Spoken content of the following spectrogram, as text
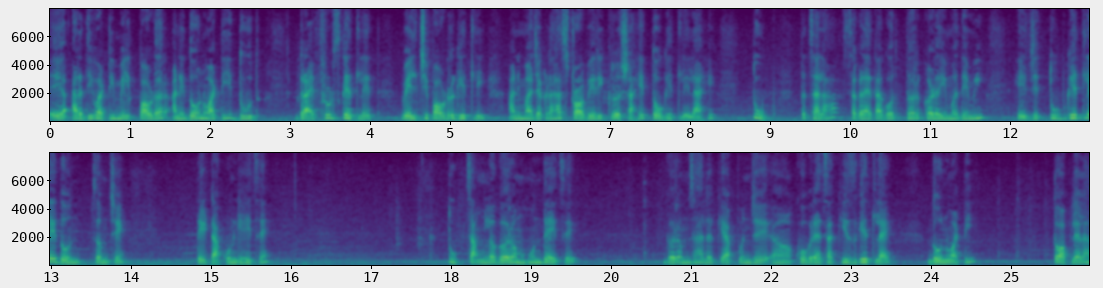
ए, अर्धी वाटी मिल्क पावडर आणि दोन वाटी दूध. ड्रायफ्रूट्स घेतलेत वेलची पावडर घेतली आणि माझ्याकडे हा स्ट्रॉबेरी क्रश आहे तो घेतलेला आहे. तूप. तर चला सगळ्यात अगोदर कढईमध्ये मी हे जे तूप घेतले दोन चमचे ते टाकून घ्यायचे. तूप चांगलं गरम होऊन द्यायचे. गरम झालं की आपण जे खोबऱ्याचा किस घेतला आहे दोन वाटी. तो आपल्याला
